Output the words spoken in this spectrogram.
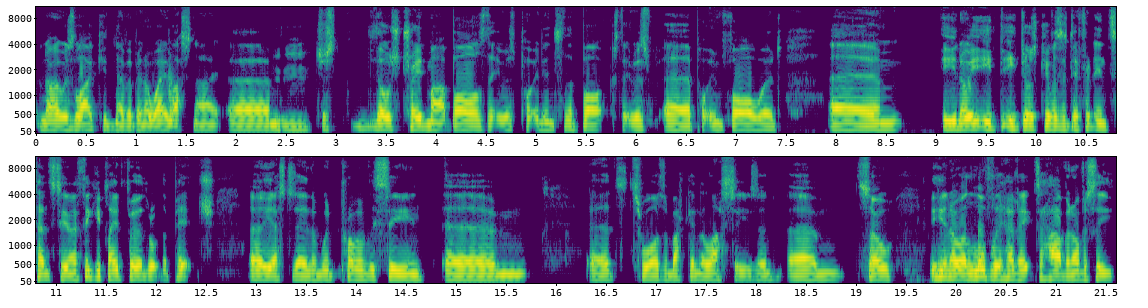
no, it was like he'd never been away last night. Um, Mhm. Just those trademark balls that he was putting into the box, that he was uh, putting forward. Um, you know, he, he does give us a different intensity, and I think he played further up the pitch uh, yesterday than we'd probably seen um, uh, towards the back end of last season. Um, so, you know, a lovely headache to have, and obviously,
